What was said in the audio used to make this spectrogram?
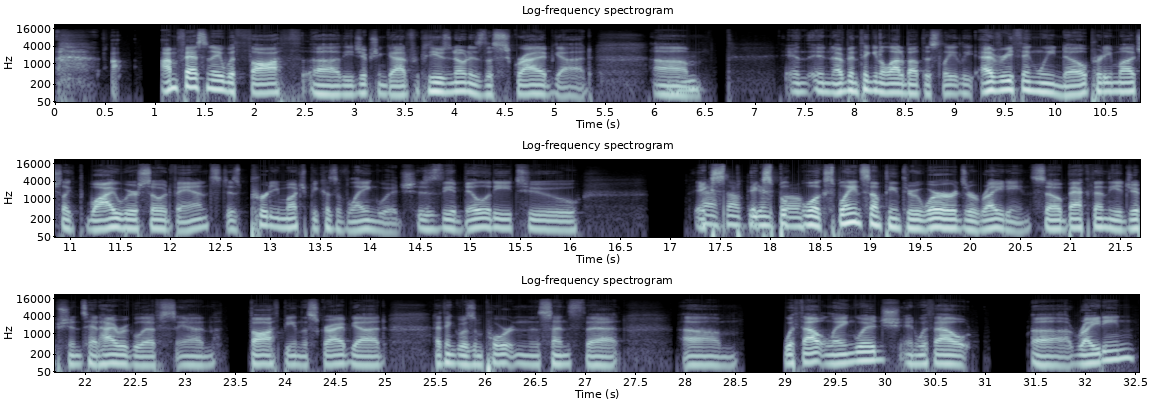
I'm fascinated with Thoth, uh, the Egyptian god, because he was known as the scribe god. Um, and and I've been thinking a lot about this lately. Everything we know, pretty much, like why we're so advanced, is pretty much because of language. Is the ability to The expl- well explain something through words or writing. So back then, the Egyptians had hieroglyphs, and Thoth, being the scribe god, I think was important in the sense that um, without language and without uh, writing,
